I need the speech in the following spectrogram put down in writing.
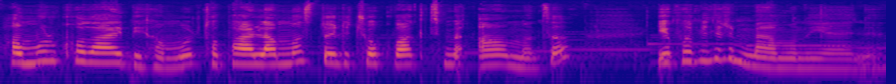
hamur kolay bir hamur. Toparlanması da öyle çok vaktimi almadı. Yapabilirim ben bunu yani.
